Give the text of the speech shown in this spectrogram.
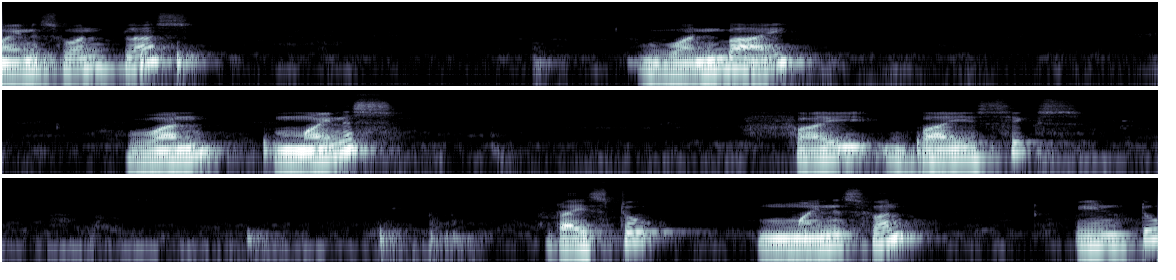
minus one plus one by one minus five by six rise to minus one into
